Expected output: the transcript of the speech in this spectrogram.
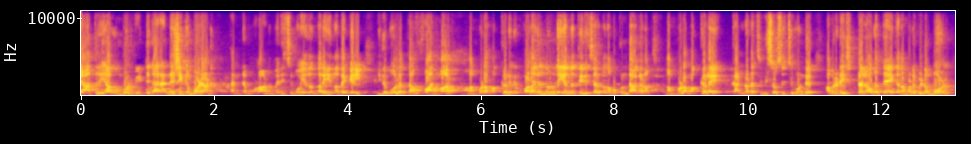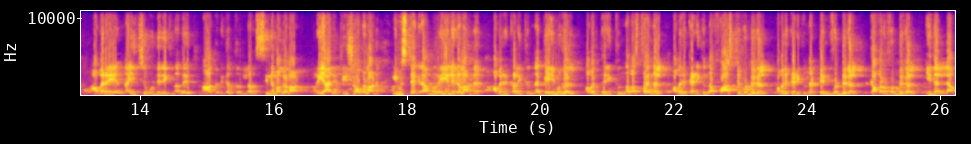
രാത്രിയാകുമ്പോൾ വീട്ടുകാർ അന്വേഷിക്കുമ്പോഴാണ് തന്റെ മോളാണ് മരിച്ചുപോയതെന്ന് അറിയുന്നതെങ്കിൽ ഇതുപോലത്തെ അഫ്വാൻമാർ നമ്മുടെ മക്കളിലും വളരുന്നുണ്ട് എന്ന് തിരിച്ചറിവ് നമുക്കുണ്ടാകണം. നമ്മുടെ മക്കളെ കണ്ണടച്ച് വിശ്വസിച്ചുകൊണ്ട് അവരുടെ ഇഷ്ട ലോകത്തേക്ക് നമ്മൾ വിടുമ്പോൾ അവരെ നയിച്ചു കൊണ്ടിരിക്കുന്നത് ആധുനിക ത്രില്ലർ സിനിമകളാണ്. റിയാലിറ്റി ഷോകളാണ് ഇൻസ്റ്റാഗ്രാം റീലുകളാണ് അവർ കളിക്കുന്ന ഗെയിമുകൾ അവർ ധരിക്കുന്ന വസ്ത്രങ്ങൾ അവർ കഴിക്കുന്ന ഫാസ്റ്റ് ഫുഡുകൾ അവർ കഴിക്കുന്ന ടിൻ ഫുഡുകൾ കവർ ഫുഡുകൾ ഇതെല്ലാം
